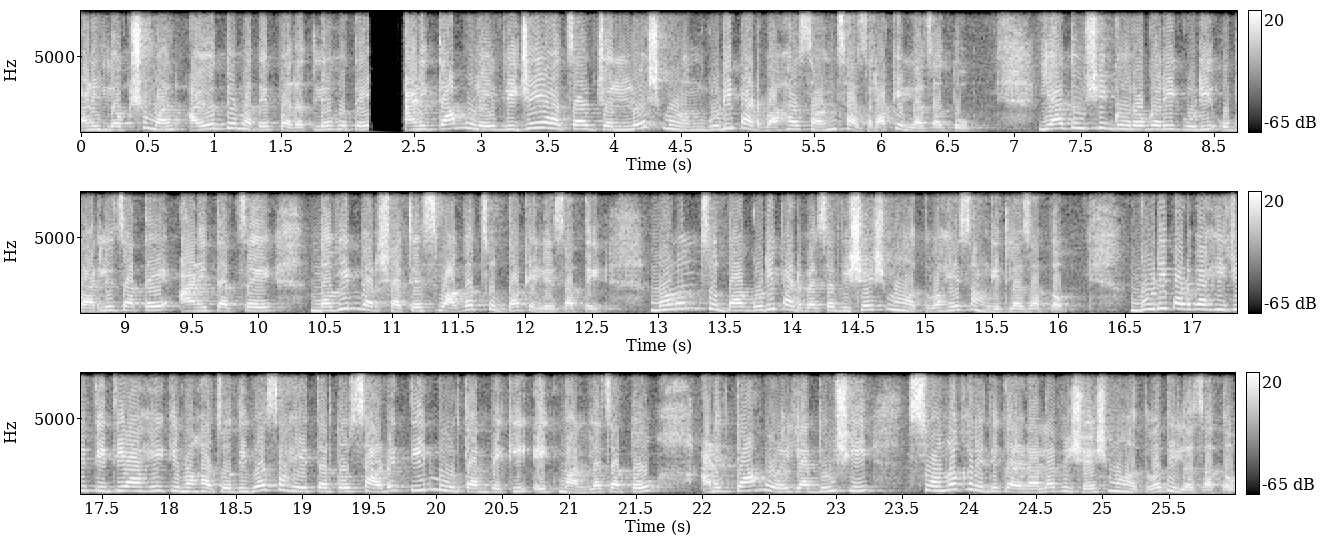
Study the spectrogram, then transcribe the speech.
आणि लक्ष्मण अयोध्येमध्ये परतले होते. आणि त्यामुळे विजयाचा जल्लोष म्हणून गुढीपाडवा हा सण साजरा केला जातो. या दिवशी घरोघरी गुढी उभारली जाते आणि त्याचे नवीन वर्षाचे स्वागत सुद्धा केले जाते. म्हणून सुद्धा गुढीपाडव्याचं विशेष महत्त्व हे सांगितलं जातं. गुढीपाडवा ही जी तिथी आहे किंवा हा जो दिवस आहे तर तो साडेतीन मुहूर्तांपैकी एक मानला जातो आणि त्यामुळे या दिवशी सोनं खरेदी करण्याला विशेष महत्त्व दिलं जातं.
